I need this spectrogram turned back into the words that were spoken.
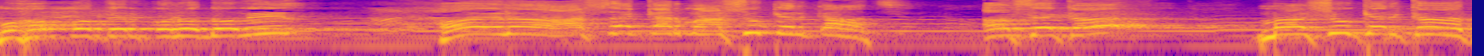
মোহাব্বতের কোনো দলিল হয় না আশেকার মাসুকের কাজ আশেকার মাসুকের কাজ।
